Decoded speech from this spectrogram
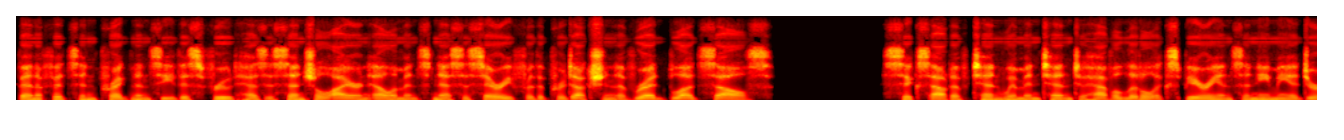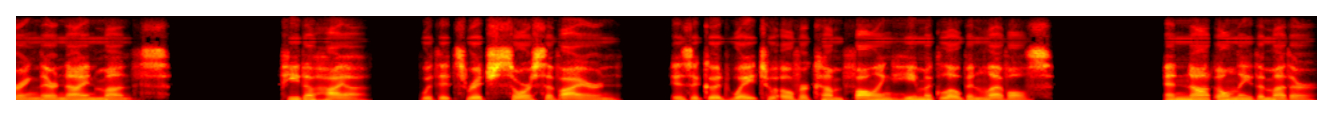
Benefits in pregnancy This fruit has essential iron elements necessary for the production of red blood cells. 6 out of 10 women tend to have a little experience anemia during their 9 months. Pitahaya, with its rich source of iron, is a good way to overcome falling hemoglobin levels. And not only the mother,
